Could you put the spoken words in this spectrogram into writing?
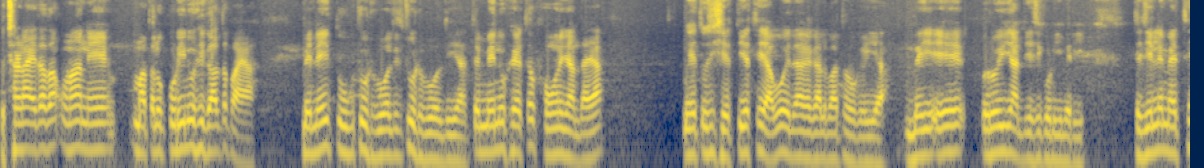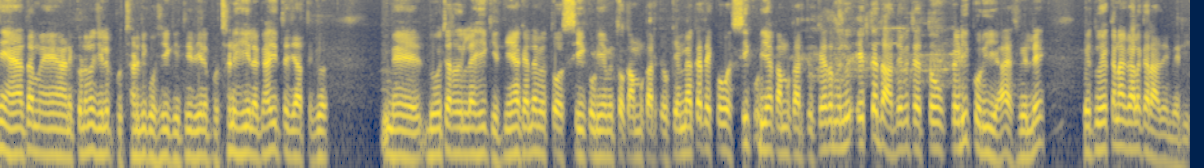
ਪੁੱਛਣ ਆਏ ਤਾਂ ਉਹਨਾਂ ਨੇ ਮਤਲਬ ਕੁੜੀ ਨੂੰ ਹੀ ਗਲਤ ਪਾਇਆ ਵੀ ਨਹੀਂ ਤੂੰ ਝੂਠ ਬੋਲਦੀ ਝੂਠ ਬੋਲਦੀ ਆ। ਤੇ ਮੈਨੂੰ ਫਿਰ ਤੋਂ ਫੋਨ ਜਾਂਦਾ ਆ ਵੀ ਤੁਸੀਂ ਛੇਤੀ ਇੱਥੇ ਆਵੋ ਇਹਦਾ ਗੱਲਬਾਤ ਹੋ ਗਈ ਆ। ਬਈ ਇਹ ਰੋਈ ਜਾਂਦੀ ਸੀ ਕੁੜੀ ਮੇਰੀ। ਤੇ ਜਿਲੇ ਮੈਂ ਇੱਥੇ ਆਇਆ ਤਾਂ ਮੈਂ ਆਣ ਕੇ ਉਹਨਾਂ ਨੂੰ ਜਿਲੇ ਪੁੱਛਣ ਦੀ ਕੋਸ਼ਿਸ਼ ਕੀਤੀ, ਜਿਲੇ ਪੁੱਛਣ ਹੀ ਲੱਗਾ ਸੀ ਤੇ ਜਦ ਤੱਕ ਮੈਂ ਦੋ ਚਾਰ ਗੱਲਾਂ ਹੀ ਕੀਤੀਆਂ, ਕਹਿੰਦਾ ਮੇਰੇ ਤੋਂ 80 ਕੁੜੀਆਂ ਮੇਰੇ ਤੋਂ ਕੰਮ ਕਰ ਚੁੱਕੀਆਂ। ਮੈਂ ਕਿਹਾ ਦੇਖੋ 80 ਕੁੜੀਆਂ ਕੰਮ ਕਰ ਚੁੱਕੀਆਂ ਤਾਂ ਮੈਨੂੰ ਇੱਕ ਦੱਸ ਦੇ ਵੀ ਤੇਰੇ ਤੋਂ ਕਿਹੜੀ ਕੁੜੀ ਆ ਇਸ ਵੇਲੇ? ਵੀ ਤੂੰ ਇੱਕ ਨਾਲ ਗੱਲ ਕਰਾ ਦੇ ਮੇਰੀ।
